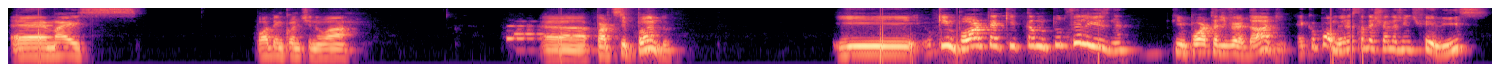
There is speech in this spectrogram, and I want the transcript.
é, mas podem continuar é, participando. E o que importa é que estamos tudo felizes, né? O que importa de verdade é que o Palmeiras está deixando a gente feliz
